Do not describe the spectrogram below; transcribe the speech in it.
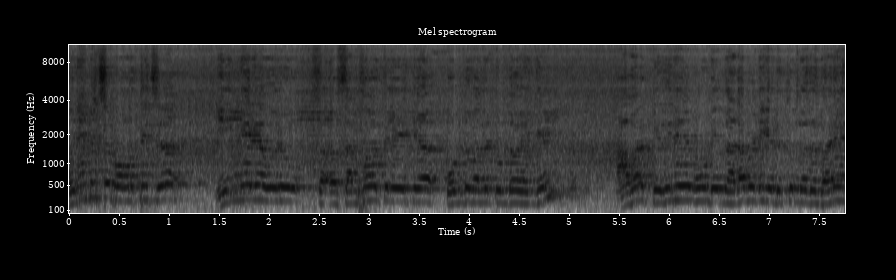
ഒരുമിച്ച് പ്രവർത്തിച്ച് ഇങ്ങനെ ഒരു സംഭവത്തിലേക്ക് കൊണ്ടുവന്നിട്ടുണ്ടോ എങ്കിൽ അവർക്കെതിരെ കൂടി നടപടി എടുക്കുന്നത് വരെ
